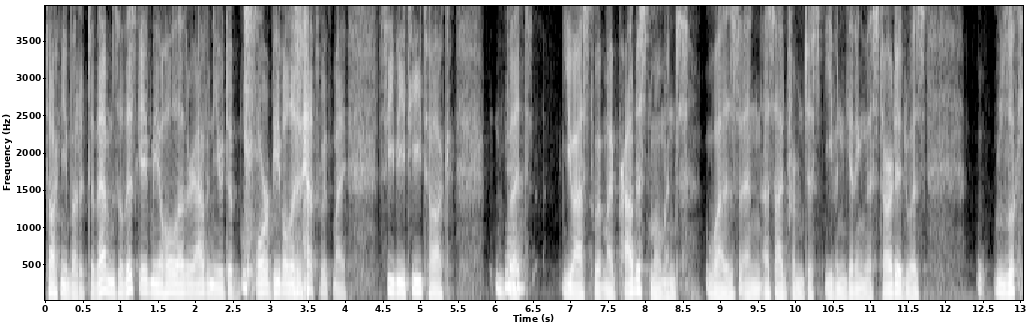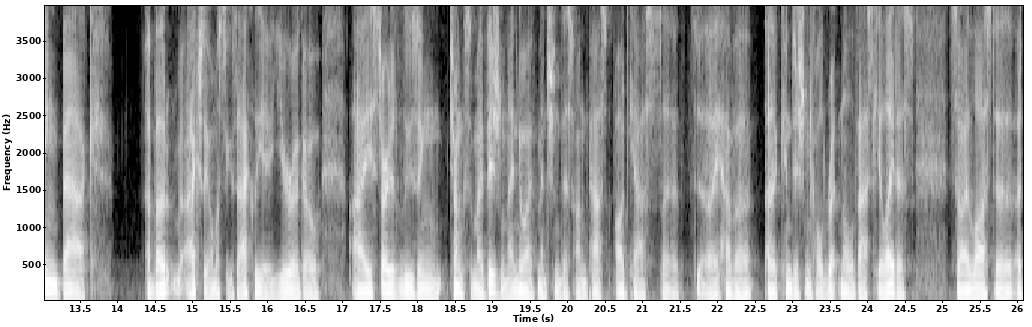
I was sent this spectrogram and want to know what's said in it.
talking about it to them. So this gave me a whole other avenue to bore people to death with my CBT talk. Yeah. But you asked what my proudest moment was, and aside from just even getting this started, was looking back about actually almost exactly a year ago, I started losing chunks of my vision. I know I've mentioned this on past podcasts. Uh, I have a, a, condition called retinal vasculitis. So I lost a, a,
